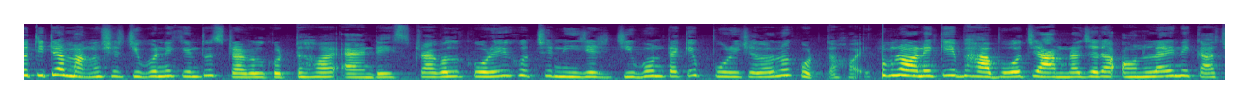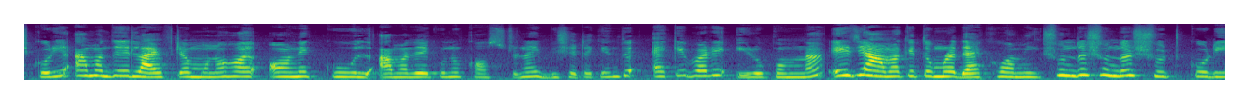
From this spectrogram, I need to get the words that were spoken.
প্রতিটা মানুষের জীবনে কিন্তু স্ট্রাগল করতে হয় অ্যান্ড এই স্ট্রাগল করেই হচ্ছে নিজের জীবনটাকে পরিচালনা করতে হয়। তোমরা অনেকেই ভাবো যে আমরা যারা অনলাইনে কাজ করি, আমাদের লাইফটা মনে হয় অনেক কুল আমাদের কোনো কষ্ট নাই, বিষয়টা কিন্তু একেবারে এরকম না। এই যে আমাকে তোমরা দেখো, আমি সুন্দর সুন্দর শুট করি,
